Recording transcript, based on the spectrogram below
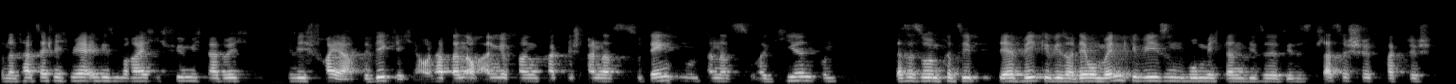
sondern tatsächlich mehr in diesem Bereich, ich fühle mich dadurch irgendwie freier, beweglicher und habe dann auch angefangen, praktisch anders zu denken und anders zu agieren und das ist so im Prinzip der Weg gewesen oder der Moment gewesen, wo mich dann diese, dieses klassische praktisch,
